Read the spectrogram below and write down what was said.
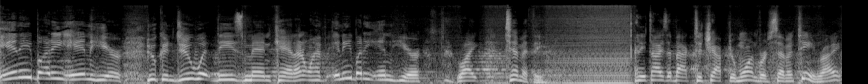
anybody in here who can do what these men can. I don't have anybody in here like Timothy. And he ties it back to chapter 1, verse 17, right?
